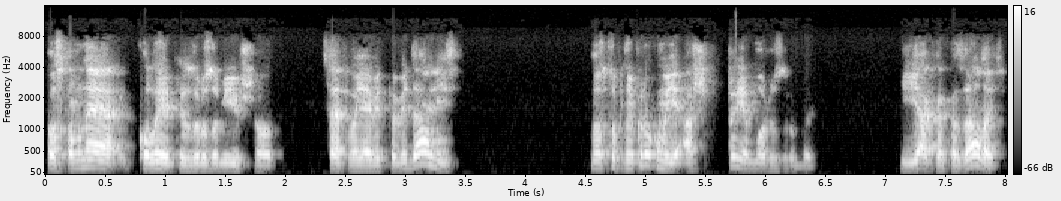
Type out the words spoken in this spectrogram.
основне, коли ти зрозумів, що це твоя відповідальність, наступним кроком є, а що я можу зробити? І як оказалось,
